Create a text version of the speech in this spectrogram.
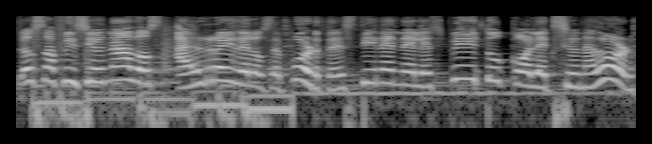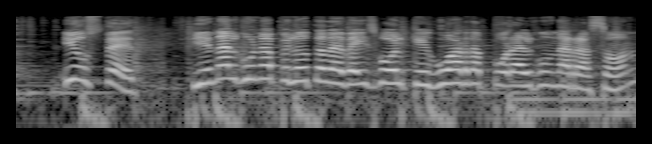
Los aficionados al rey de los deportes tienen el espíritu coleccionador. ¿Y usted tiene alguna pelota de béisbol que guarda por alguna razón?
